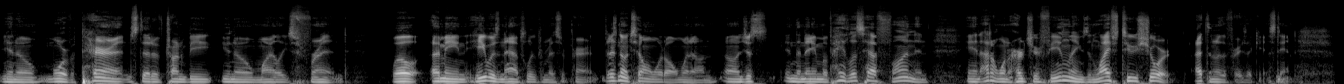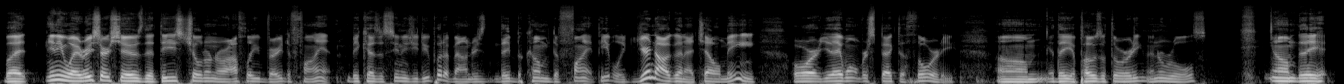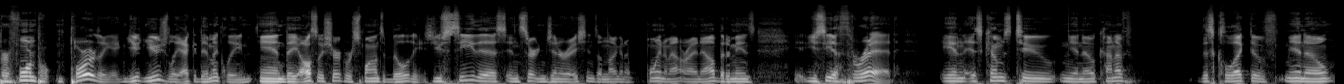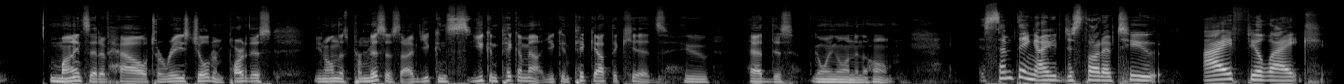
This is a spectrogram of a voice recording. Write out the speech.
you know, more of a parent instead of trying to be you know Miley's friend." Well, I mean, he was an absolute permissive parent. There's no telling what all went on. Uh, just in the name of, hey, let's have fun, and and I don't want to hurt your feelings, and life's too short. That's another phrase I can't stand. But anyway, research shows that these children are awfully very defiant because as soon as you do put up boundaries, they become defiant people. You're not going to tell me, or they won't respect authority. Um, they oppose authority and the rules. Um, they perform poorly, usually academically, and they also shirk responsibilities. You see this in certain generations. I'm not going to point them out right now, but it means you see a thread, and it comes to you know kind of this collective you know mindset of how to raise children. Part of this, you know, on this permissive side, you can you can pick them out. You can pick out the kids who had this going on in the home. Something I just thought of too. I feel like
